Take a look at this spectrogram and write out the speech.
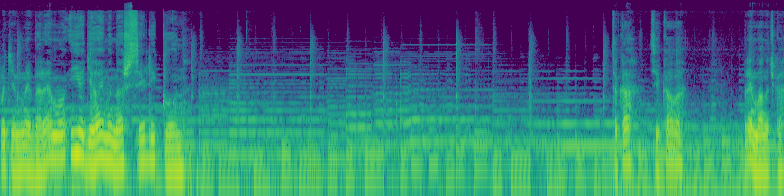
потім ми беремо і одягаємо наш силікон. Така цікава приманочка.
